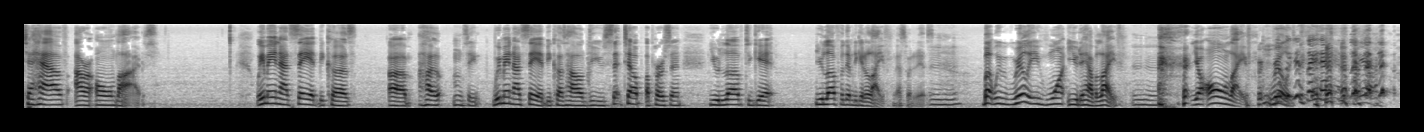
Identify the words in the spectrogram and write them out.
to have our own lives. We may not say it because um, how let me see. We may not say it because how do you se- tell a person you love to get, you love for them to get a life? That's what it is. But we really want you to have a life, your own life, really. we Just say that.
